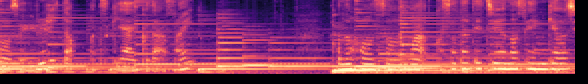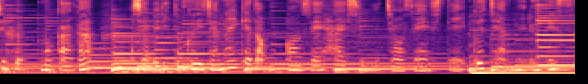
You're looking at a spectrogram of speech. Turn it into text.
どうぞゆるりとお付き合いください。この放送は子育て中の専業主婦モカがおしゃべり得意じゃないけど音声配信に挑戦していくチャンネルです。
